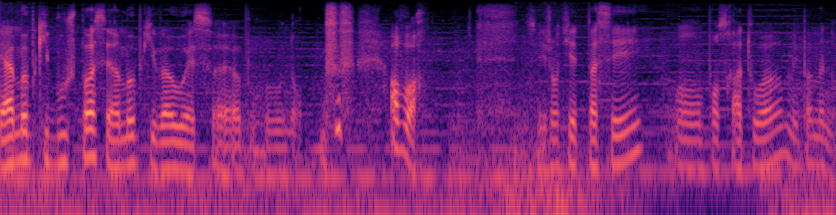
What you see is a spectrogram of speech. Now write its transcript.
Y un mob qui bouge pas, c'est un mob qui va au S. Euh, bon, non. Au revoir. C'est gentil d'être passé. On pensera à toi, mais pas maintenant.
